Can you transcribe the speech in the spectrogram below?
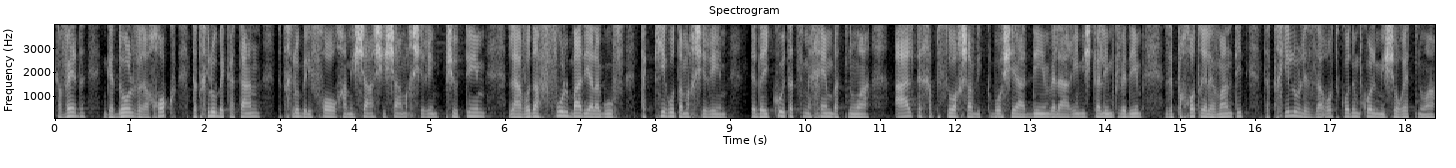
כבד, גדול ורחוק. תתחילו בקטן, תתחילו בלבחור חמישה, שישה מכשירים פשוטים לעבודה פול בדי על הגוף, תכירו את המכשירים, תדייקו את עצמכם בתנועה, אל תחפשו עכשיו לכבוש יעדים ולהרים משקלים כבדים, זה פחות רלוונטית. תתחילו לזהות קודם כל מישורי תנועה.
